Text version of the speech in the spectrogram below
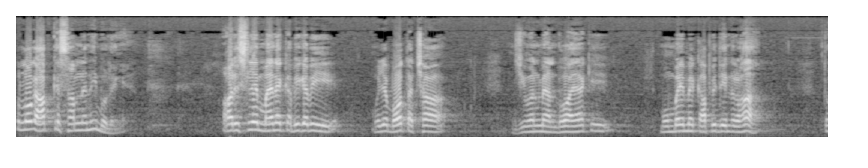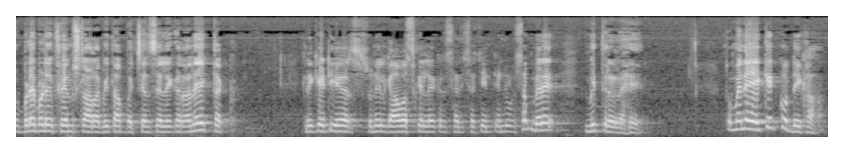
तो लोग आपके सामने नहीं बोलेंगे और इसलिए मैंने कभी कभी मुझे बहुत अच्छा जीवन में अनुभव आया कि मुंबई में काफ़ी दिन रहा तो बड़े बड़े फ़िल्म स्टार अमिताभ बच्चन से लेकर अनेक तक क्रिकेटियर्स सुनील गावस्कर लेकर सर- सचिन तेंदुलकर, सब मेरे मित्र रहे। तो मैंने एक एक को देखा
